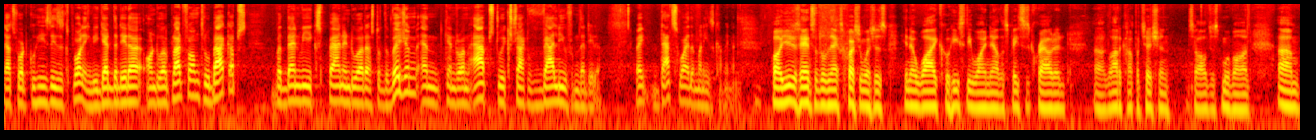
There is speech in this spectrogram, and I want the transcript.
That's what Cohesity is exploring. We get the data onto our platform through backups, but then we expand into our rest of the vision and can run apps to extract value from that data. Right? That's why the money is coming in. Well, you just answered the next question, which is, you know, why cohesity, why now? The space is crowded, uh, a lot of competition, so I'll just move on. Um,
